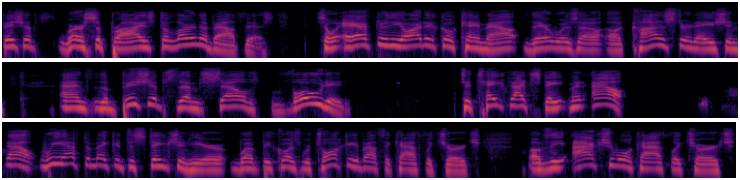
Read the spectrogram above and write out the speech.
bishops were surprised to learn about this. So after the article came out, there was a, a consternation, and the bishops themselves voted to take that statement out. Now, we have to make a distinction here but because we're talking about the Catholic Church, of the actual Catholic Church,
